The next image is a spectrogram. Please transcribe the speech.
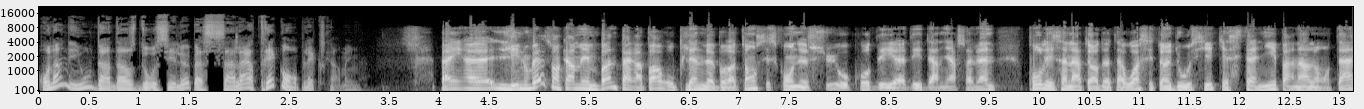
on en est où dans, ce dossier-là? Parce que ça a l'air très complexe quand même. Ben, euh, les nouvelles sont quand même bonnes par rapport aux plaines Le Breton. C'est ce qu'on a su au cours des, dernières semaines. Pour les sénateurs d'Ottawa, c'est un dossier qui a stagné pendant longtemps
